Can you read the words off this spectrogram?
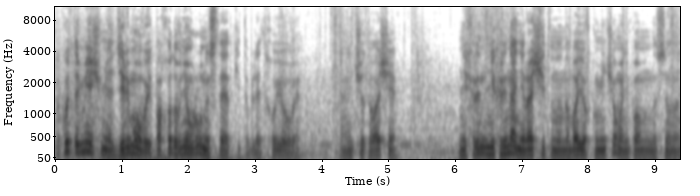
Какой-то меч у меня дерьмовый. Походу в нем руны стоят какие-то, блядь, хуевые. Они что-то вообще... Ни, хрен, ни хрена не рассчитаны на боевку мечом, они, по-моему, на все на,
